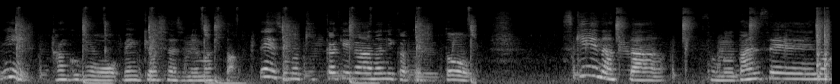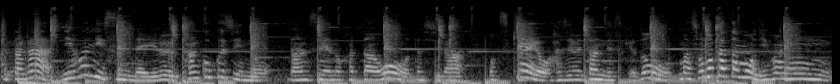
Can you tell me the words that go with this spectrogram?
に韓国語を勉強し始めました。でそのきっかけが何かというと好きになったその男性の方が日本に住んでいる韓国人の男性の方を私がお付き合いを始めたんですけど、まあ、その方も日本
